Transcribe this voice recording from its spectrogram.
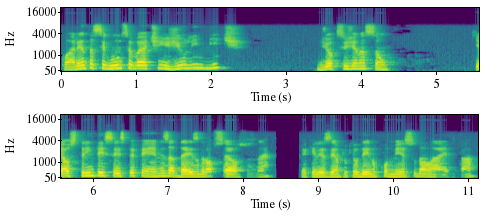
40 segundos você vai atingir o limite de oxigenação que é os 36 ppm a 10 graus Celsius, né? Que é aquele exemplo que eu dei no começo da live, tá?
